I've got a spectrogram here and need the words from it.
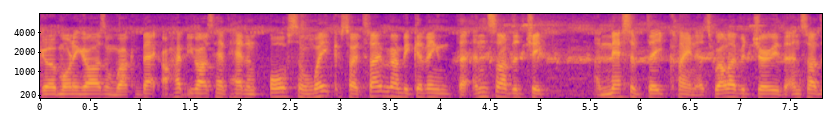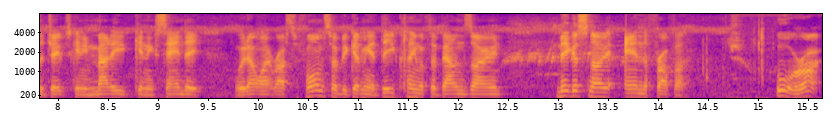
Good morning guys and welcome back. I hope you guys have had an awesome week. So today we're going to be giving the inside of the Jeep a massive deep clean. It's well overdue. The inside of the Jeep's getting muddy, getting sandy. We don't want rust to form so we'll be giving a deep clean with the Bowden's Own, Mega Snow and the Frother. Alright,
